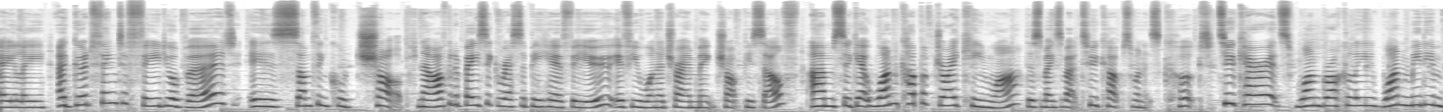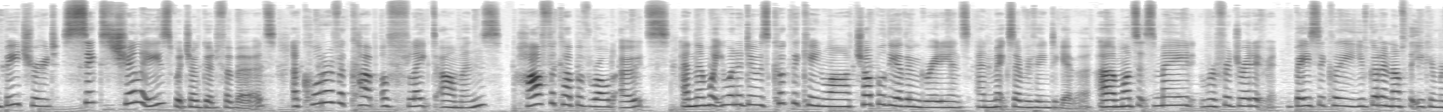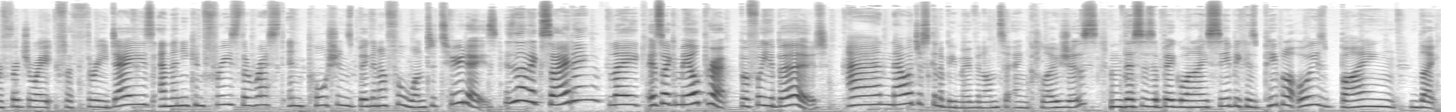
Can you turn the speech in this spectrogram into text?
A good thing to feed your bird is something called chop. Now I've got a basic recipe here for you if you want to try and make chop yourself. Um, so get one cup of dry quinoa. This makes about two cups when it's cooked. Two carrots, one broccoli, one medium beetroot, six chilies, which are good for birds, a quarter of a cup of flaked almonds, half a cup of rolled oats, and then what you want to do is cook the quinoa, chop all the other ingredients, and mix everything together. Um, once it's made, refrigerate it. Basically, you've got enough that you can refrigerate for three days, and then you can freeze the rest in portions big enough for one to two days. Isn't that exciting? Like, it's like meal prep, but for your bird. And now we're just going to be moving on to enclosures. And this is a big one I see because people are always buying, like,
